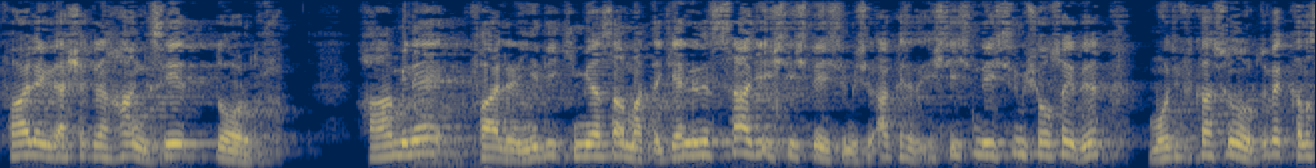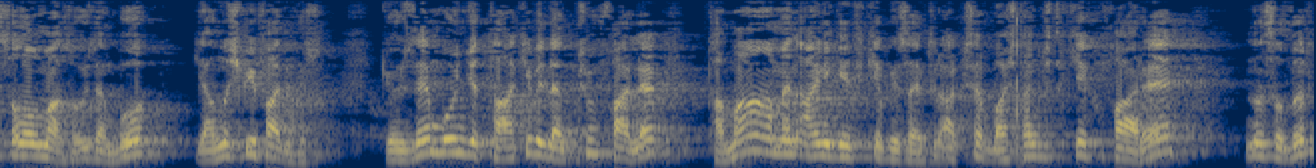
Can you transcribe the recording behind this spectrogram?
fareyle ilgili aşağıdakilerden hangisi doğrudur? Hamile farelerin yediği kimyasal madde genlerinin sadece işleyişini değiştirmiştir. Arkadaşlar işleyişini değiştirmiş olsaydı modifikasyon olurdu ve kalıtsal olmazdı. O yüzden bu yanlış bir ifadedir. Gözlem boyunca takip edilen tüm fareler tamamen aynı genetik yapıya sahiptir. Arkadaşlar başlangıçtaki fare nasıldır?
